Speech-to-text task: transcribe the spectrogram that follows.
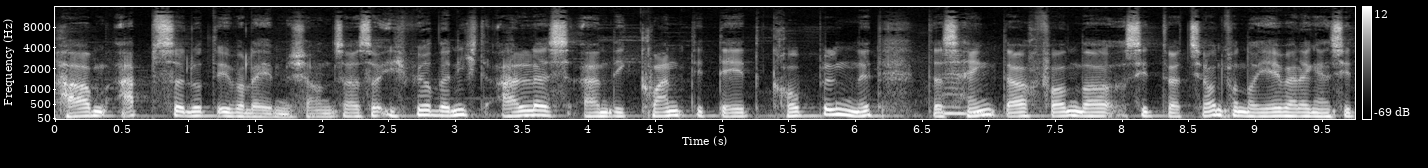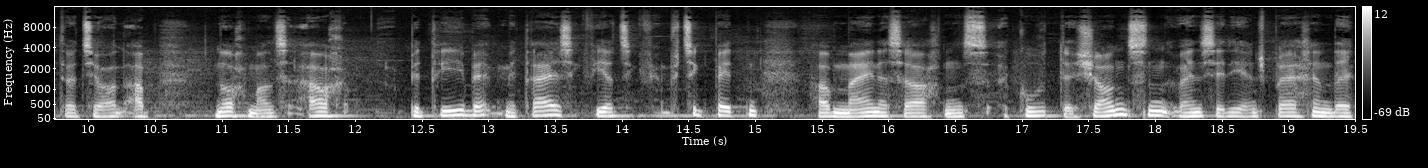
haben absolute Überlebenschance. Also ich würde nicht alles an die Quantität koppeln. Nicht? Das mhm. hängt auch von der Situation, von der jeweiligen Situation ab. Nochmals, auch Betriebe mit 30, 40, 50 Betten haben meines Erachtens gute Chancen, wenn sie die entsprechende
